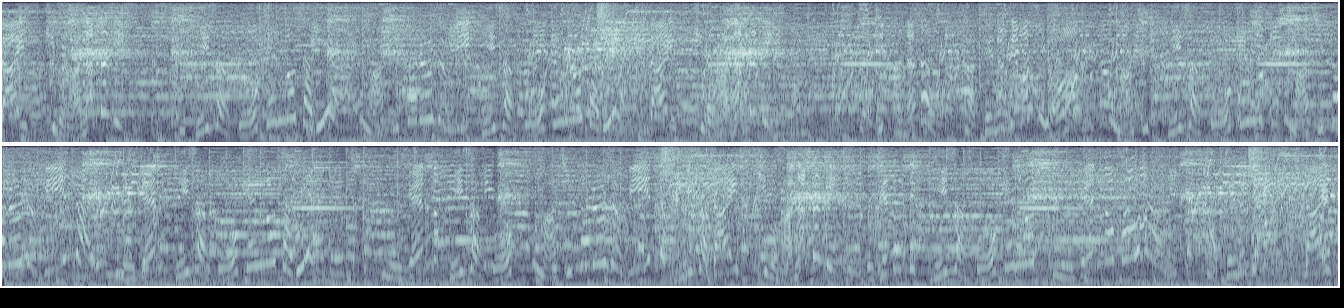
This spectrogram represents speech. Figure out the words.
大好きはあなたにいざ冒険の旅へマジカルルビいざ冒険の旅へ大好きはあなたに好きあなたは駆け抜いざ冒険の旅へ無限のいざ冒マジカルルビーいざ大好きはあなたに受け取っていざ冒険の無限のパワー駆け抜けます大好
